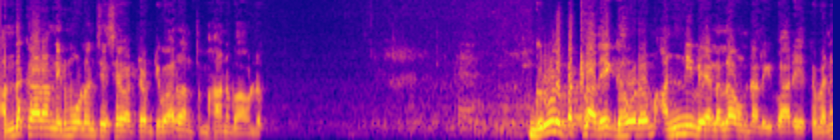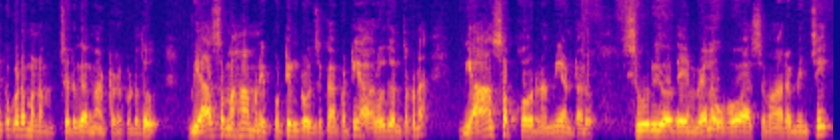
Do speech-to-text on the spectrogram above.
అంధకారాన్ని నిర్మూలన చేసేటువంటి వారు అంత మహానుభావులు. గురువుల పట్ల అదే గౌరవం అన్ని వేళలా ఉండాలి. వారి యొక్క వెనక కూడా మనం చెడుగా మాట్లాడకూడదు. వ్యాస మహాముని పుట్టినరోజు కాబట్టి ఆ రోజు అంతా కూడా వ్యాస పౌర్ణమి అంటారు. సూర్యోదయం వేళ ఉపవాసం ఆరంభించి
